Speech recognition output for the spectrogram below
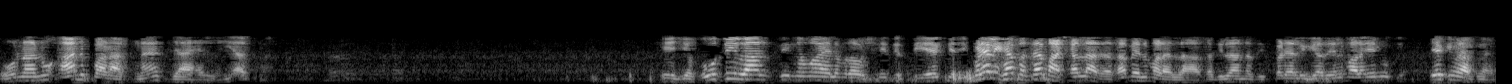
انہوں ان پڑھ آخنا جاہل نہیں آخنا یہودی لانتی نواں علم روشنی دیتی ہے کہ جی پڑھیا لکھا بندہ ماشاء اللہ دا سب علم والا اللہ کبھی لانتی پڑھیا لکھا علم والا، یہ کیوں آخنا ہے؟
